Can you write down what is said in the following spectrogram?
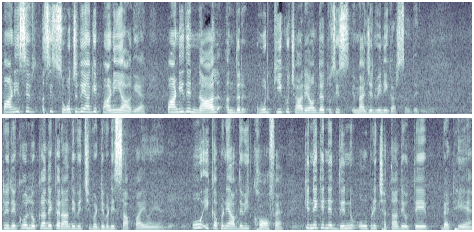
ਪਾਣੀ ਸਿਰਫ ਅਸੀਂ ਸੋਚਦੇ ਹਾਂ ਕਿ ਪਾਣੀ ਆ ਗਿਆ ਪਾਣੀ ਦੇ ਨਾਲ ਅੰਦਰ ਹੋਰ ਕੀ ਕੁਛ ਆ ਰਿਹਾ ਹੁੰਦਾ ਤੁਸੀਂ ਇਮੇਜਿਨ ਵੀ ਨਹੀਂ ਕਰ ਸਕਦੇ। ਤੁਸੀਂ ਦੇਖੋ, ਲੋਕਾਂ ਦੇ ਘਰਾਂ ਦੇ ਵਿੱਚ ਵੱਡੇ ਵੱਡੇ ਸੱਪ ਆਏ ਹੋਏ ਆ ਉਹ ਇੱਕ ਆਪਣੇ ਆਪ ਦੇ ਵਿੱਚ ਖੌਫ ਹੈ। ਕਿੰਨੇ ਕਿੰਨੇ ਦਿਨ ਉਹ ਆਪਣੀ ਛੱਤਾਂ ਦੇ ਉੱਤੇ ਬੈਠੇ ਆ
